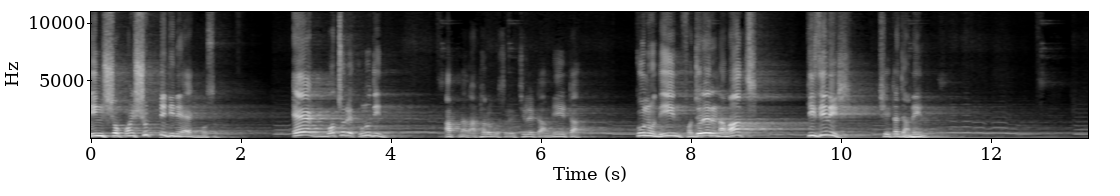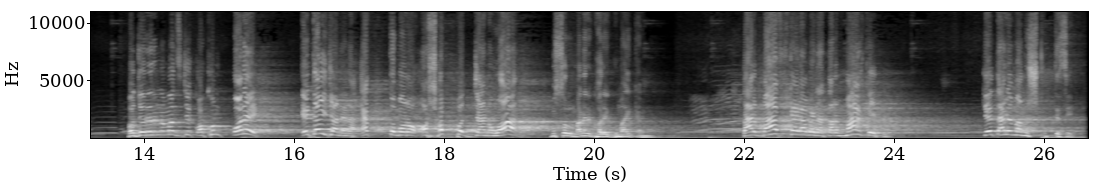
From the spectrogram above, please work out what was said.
তিনশো পঁয়ষট্টি দিনে এক বছর। এক বছরে কোনো দিন আপনার আঠারো বছরের ছেলেটা, মেয়েটা কোনো দিন ফজরের নামাজ কি জিনিস সেটা জানে না। ফজরের নামাজ যে কখন পড়ে এটাই জানে না। এত বড় অসভ্য জানোয়ার মুসলমানের ঘরে ঘুমায় কেন? তার বাপ কেনা বেড়া তার মা কে? কে তারে মানুষ করতেছে?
